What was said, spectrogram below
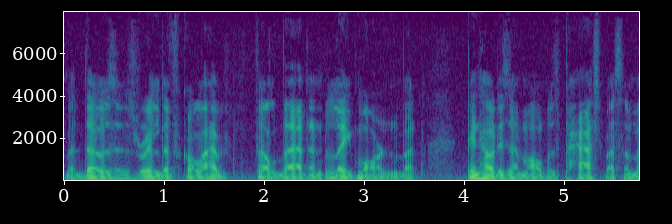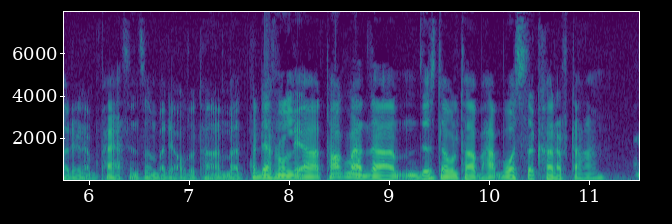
but those is really difficult. I have felt that in Lake Martin, but Pinhotis, I'm always passed by somebody, and I'm passing somebody all the time. But, but definitely, uh, talk about uh, this double top. how- What's the cutoff time? Uh,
